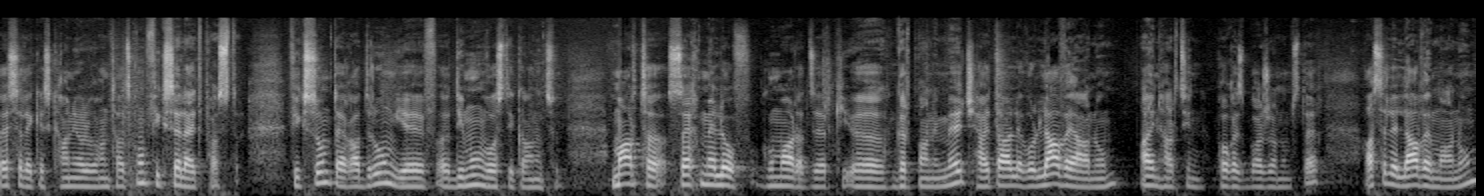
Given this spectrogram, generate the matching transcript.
տեսել եք այս քանի օրվա ընթացքում ֆիքսել այդ փաստը ֆիքսում տեղադրում եւ դիմում ոստիկանություն մարդը սեղմելով գումարը ձերքի գրպանի մեջ հայտարարել է որ լավ է անում այն հարցին փողես բաժանում ստեղ ասել է լավ եմ անում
